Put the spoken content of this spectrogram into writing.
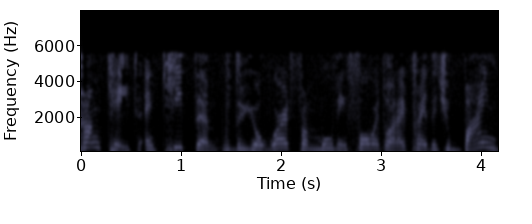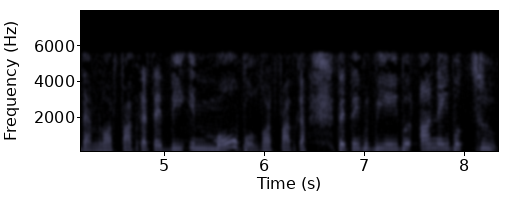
truncate and keep them, your word from moving forward, Lord. I pray that you bind them, Lord Father God, that be immobile, Lord Father God, that they would be able, unable to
